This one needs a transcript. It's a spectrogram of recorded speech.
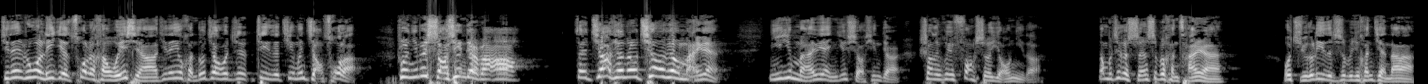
今天如果理解错了，很危险啊！今天有很多教会这这个经文讲错了，说你们小心点吧啊，在家庭当中千万不要埋怨，你一埋怨你就小心点上帝会放蛇咬你的。那么这个神是不是很残忍？我举个例子，是不是就很简单了？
